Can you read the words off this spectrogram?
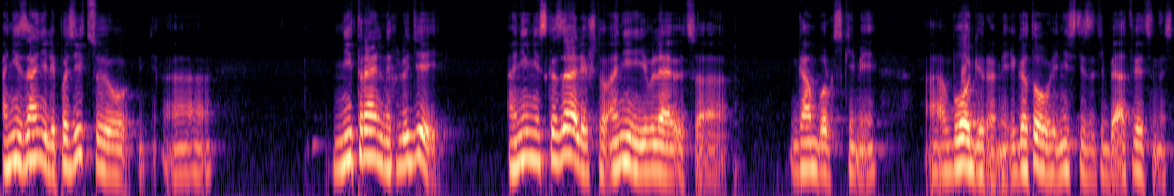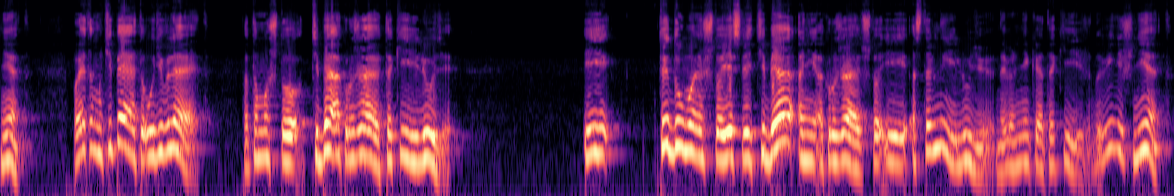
Они заняли позицию э, нейтральных людей. Они не сказали, что они являются гамбургскими э, блогерами и готовы нести за тебя ответственность. Нет. Поэтому тебя это удивляет, потому что тебя окружают такие люди. И ты думаешь, что если тебя они окружают, что и остальные люди наверняка такие же. Но видишь, нет.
